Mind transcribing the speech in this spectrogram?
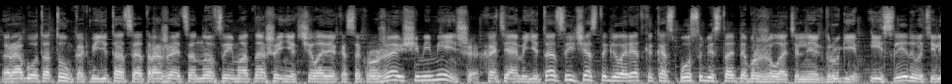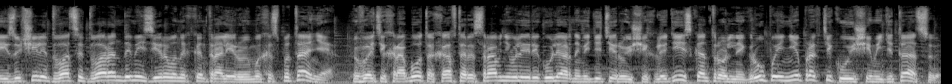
Работ о том, как медитация отражается на взаимоотношениях человека с окружающими, меньше, хотя о медитации часто говорят как о способе стать доброжелательнее к другим. Исследователи изучили 22 рандомизированных контролируемых испытания. В этих работах авторы сравнивали регулярно медитирующих людей с контрольной группой, не практикующей медитацию.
